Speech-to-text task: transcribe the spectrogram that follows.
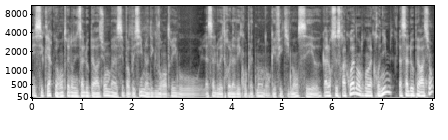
Et c'est clair que rentrer dans une salle d'opération, bah, c'est pas possible. hein. Dès que vous rentrez, vous... la salle doit être lavée complètement. Donc effectivement, c'est. Alors ce sera quoi dans ton acronyme La salle d'opération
